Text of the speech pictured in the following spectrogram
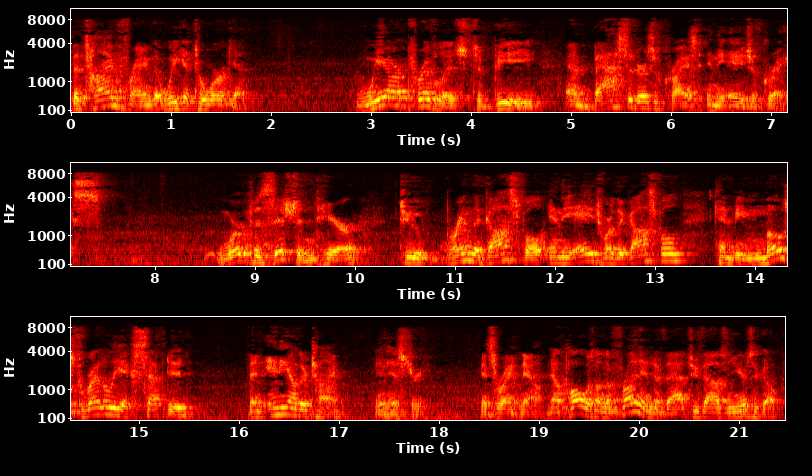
the time frame that we get to work in. We are privileged to be ambassadors of Christ in the age of grace. We're positioned here to bring the gospel in the age where the gospel can be most readily accepted than any other time in history. It's right now. Now Paul was on the front end of that 2,000 years ago.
